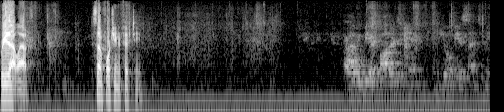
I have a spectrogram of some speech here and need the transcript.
Read it out loud. 714 and 15. I will be a father to him, and he will be a son to me.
